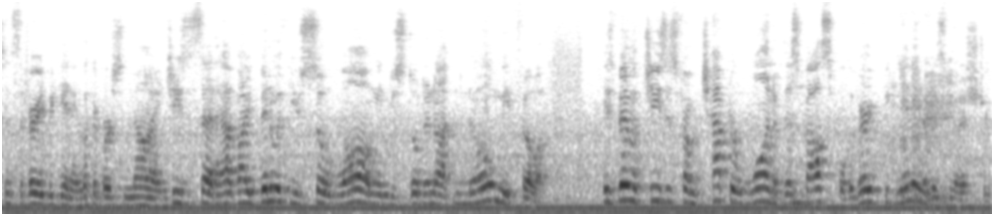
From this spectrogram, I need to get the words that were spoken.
since the very beginning. Look at verse 9. Jesus said, Have I been with you so long and you still do not know me, Philip? He's been with Jesus from chapter 1 of this gospel, the very beginning of his ministry.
